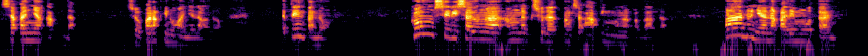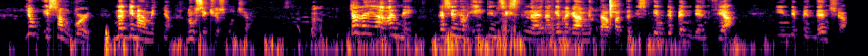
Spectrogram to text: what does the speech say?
sa kanyang akda. So, parang kinuha niya lang, no? Ito yung tanong. Kung si Rizal nga ang nagsulat ng sa aking mga kabata, paano niya nakalimutan yung isang word na ginamit niya nung 6 years old siya? Kalayaan eh. Kasi noong 1869, ang ginagamit dapat is independensya. Independensya.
